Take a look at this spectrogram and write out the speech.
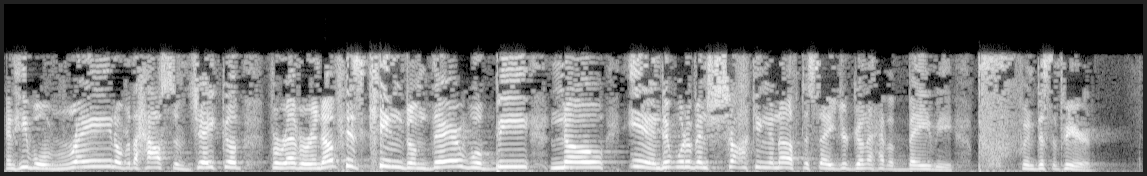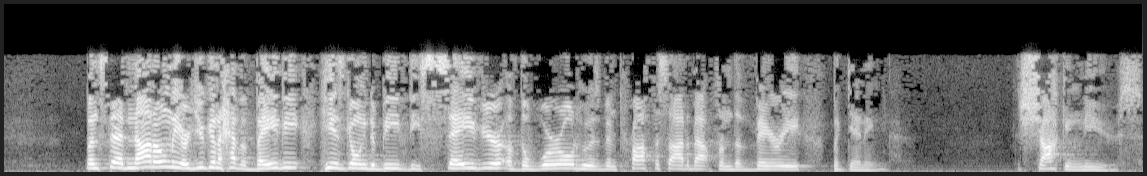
and he will reign over the house of Jacob forever. And of his kingdom there will be no end. It would have been shocking enough to say, You're going to have a baby, and disappear. But instead, not only are you going to have a baby, he is going to be the Savior of the world who has been prophesied about from the very beginning. Shocking news.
